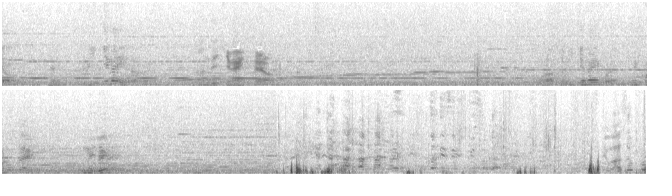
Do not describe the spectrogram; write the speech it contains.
よ。いけないよなんでいけないんだよ。ほら多分いけないこれ。えこの際もう上でもあそこ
